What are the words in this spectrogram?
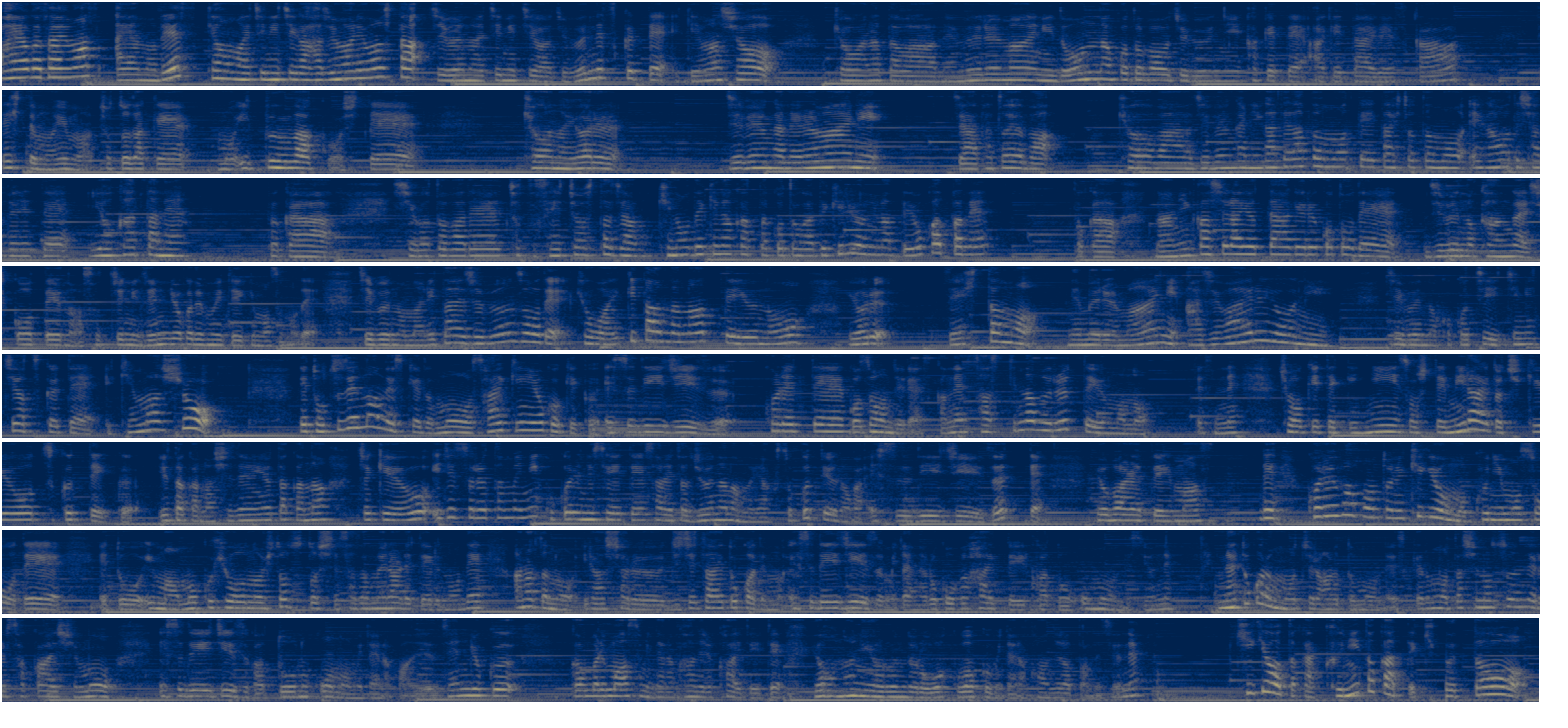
おはようございます。あやのです。今日も一日が始まりました。自分の一日を自分で作っていきましょう。今日あなたは眠る前にどんな言葉を自分にかけてあげたいですか？ぜひとも今ちょっとだけもう1分ワークをして今日の夜自分が寝る前にじゃあ例えば今日は自分が苦手だと思っていた人とも笑顔で喋れてよかったね。とか仕事場でちょっと成長したじゃん。昨日できなかったことができるようになってよかったね。とか何かしら言ってあげることで自分の考え思考っていうのはそっちに全力で向いていきますので自分のなりたい自分像で今日は生きたんだなっていうのを夜是非とも眠る前に味わえるように自分の心地いい一日を作っていきましょう。で突然なんですけども最近よく聞く SDGs これってご存知ですかね？サスティナブルっていうもの。ですね。長期的にそして未来と地球を作っていく豊かな自然豊かな地球を維持するために国連に制定された17の約束っていうのが SDGs って呼ばれています。でこれは本当に企業も国もそうで、えっと、今目標の一つとして定められているのであなたのいらっしゃる自治体とかでも SDGs みたいなロゴが入っているかと思うんですよね。いないところももちろんあると思うんですけども私の住んでる堺市も SDGs がどうのこうのみたいな感じで全力頑張りますみたいな感じで書いていていや何やるんだろうワクワクみたいな感じだったんですよね企業とか国とかって聞くと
